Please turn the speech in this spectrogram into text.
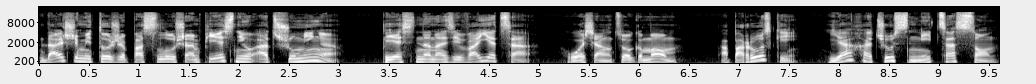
Дальше мы тоже послушаем песню от Шуминя. Песня называется «我想做个梦», а по-русски «Я хочу сниться сон».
